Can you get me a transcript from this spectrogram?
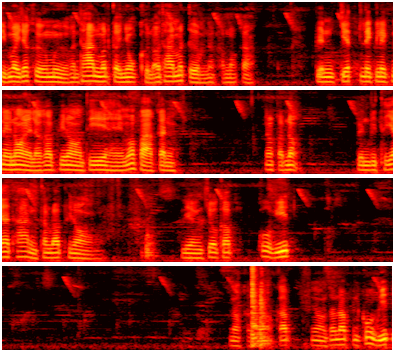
ถิ่มไว้จักเครื่องมือคันท่านมันก็ยกขึ้นเอาท่านมาเติมนะครับเนาะก็เป็นเจ็ดเล็กๆน้อยๆแล้วครับ พี่น้องที่ให้มาฝากกันนะครับเนาะเป็นวิทยาท่านสำหรับพี่น้องเรื่องเกี่ยวกับโควิดนะครับเนาะครับ พี่น้องสำหรับเป็นโควิด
